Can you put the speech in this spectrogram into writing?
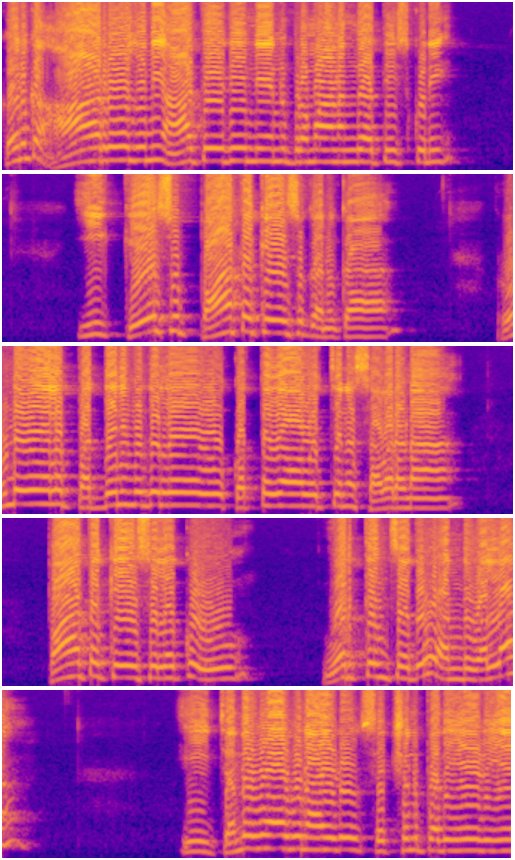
కనుక ఆ రోజుని ఆ తేదీని నేను ప్రమాణంగా తీసుకుని ఈ కేసు పాత కేసు కనుక రెండు వేల పద్దెనిమిదిలో కొత్తగా వచ్చిన సవరణ పాత కేసులకు వర్తించదు. అందువల్ల ఈ చంద్రబాబు నాయుడు సెక్షన్ పదిహేడు ఏ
